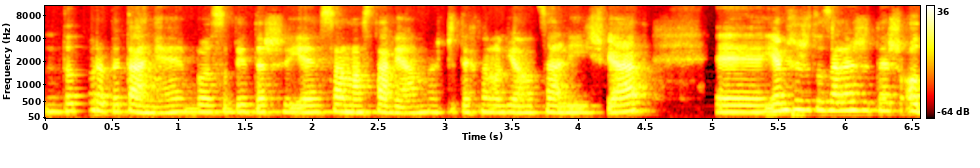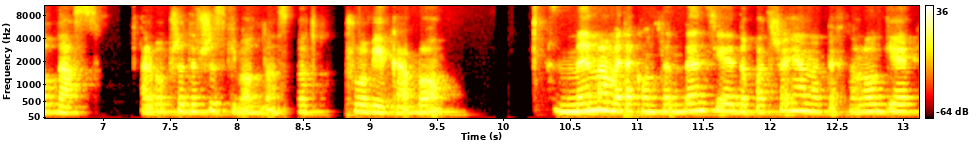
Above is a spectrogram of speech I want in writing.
dobre pytanie, bo sobie też je sama stawiam, czy technologia ocali świat. E, ja myślę, że to zależy też od nas, albo przede wszystkim od nas, od człowieka, bo my mamy taką tendencję do patrzenia na technologię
